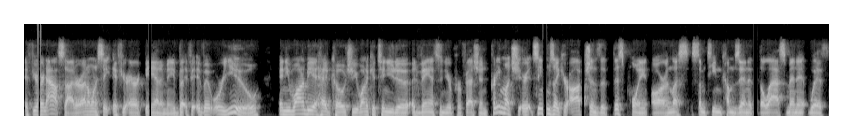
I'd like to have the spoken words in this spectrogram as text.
if you're an outsider, I don't want to say if you're Eric Bieniemy, but if, if it were you and you want to be a head coach or you want to continue to advance in your profession, pretty much it seems like your options at this point are, unless some team comes in at the last minute with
